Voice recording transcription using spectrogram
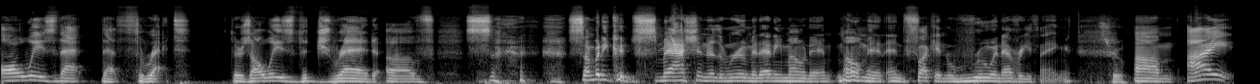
always that that threat. There's always the dread of somebody could smash into the room at any moment, moment and fucking ruin everything. It's true. Um, I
